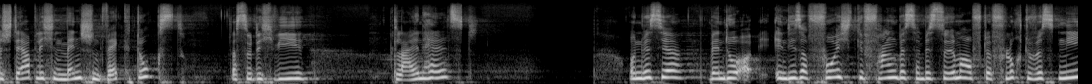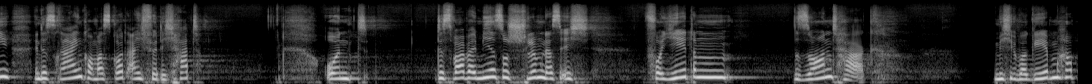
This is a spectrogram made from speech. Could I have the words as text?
sterblichen Menschen wegduckst, dass du dich wie klein hältst. Und wisst ihr, wenn du in dieser Furcht gefangen bist, dann bist du immer auf der Flucht. Du wirst nie in das reinkommen, was Gott eigentlich für dich hat. Und das war bei mir so schlimm, dass ich vor jedem Sonntag mich übergeben habe,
